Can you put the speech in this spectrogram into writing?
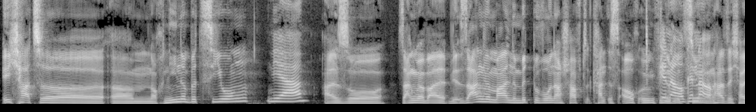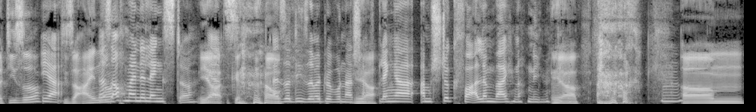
Ich hatte ähm, noch nie eine Beziehung, Ja, also sagen wir mal, wir, sagen wir mal, eine Mitbewohnerschaft kann ist auch irgendwie Genau, eine Beziehung, genau. dann hatte ich halt diese, ja. diese eine. Das ist auch meine längste. Ja, jetzt. genau. Also diese Mitbewohnerschaft. Ja. Länger am Stück vor allem war ich noch nie. Ja. ähm,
